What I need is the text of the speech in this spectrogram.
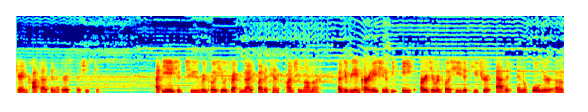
carrying katas and other auspicious gifts. At the age of two, Rinpoche was recognized by the 10th Panchen Lama as a reincarnation of the 8th Arjia Rinpoche, the future abbot and holder of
